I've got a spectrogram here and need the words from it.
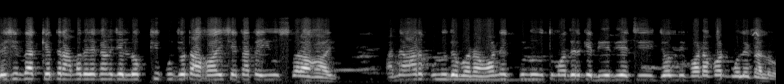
বেশিরভাগ ক্ষেত্রে আমাদের এখানে যে লক্ষ্মী পুজোটা হয় সেটাতে ইউজ করা হয়। আমি আর কুলু দেবো না অনেক কুলু তোমাদেরকে দিয়ে দিয়েছি জলদি ফটাফট বলে ফেলো।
